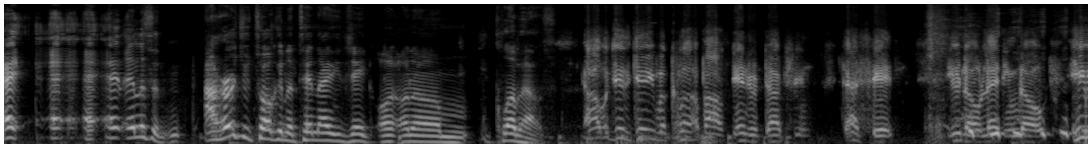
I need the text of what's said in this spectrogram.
Hey, hey, hey, hey, listen. I heard you talking to 1090 Jake on, on um Clubhouse. I would just give him a clubhouse introduction. That's it. You know, let him know. He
